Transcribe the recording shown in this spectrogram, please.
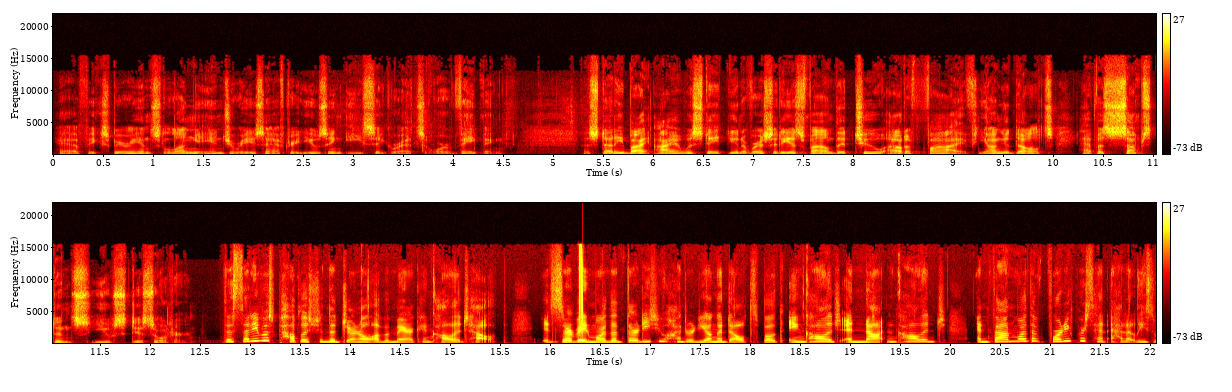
have experienced lung injuries after using e cigarettes or vaping. A study by Iowa State University has found that two out of five young adults have a substance use disorder. The study was published in the Journal of American College Health. It surveyed more than 3,200 young adults, both in college and not in college, and found more than 40% had at least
